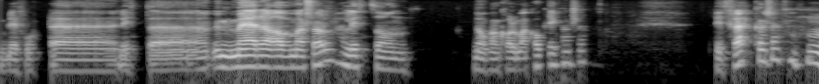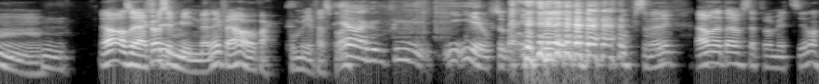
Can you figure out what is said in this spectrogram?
Blir fort eh, litt eh, mer av meg sjøl. Litt sånn Noen kan kalle meg cocky, kanskje. Litt frekk, kanskje. Hmm. Mm. Ja, altså jeg kan jo si min mening, for jeg har jo vært på mye fest på det. Ja, gi oppsummering. Oppsummering. Ja, men dette er jo sett fra mitt syn, da.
